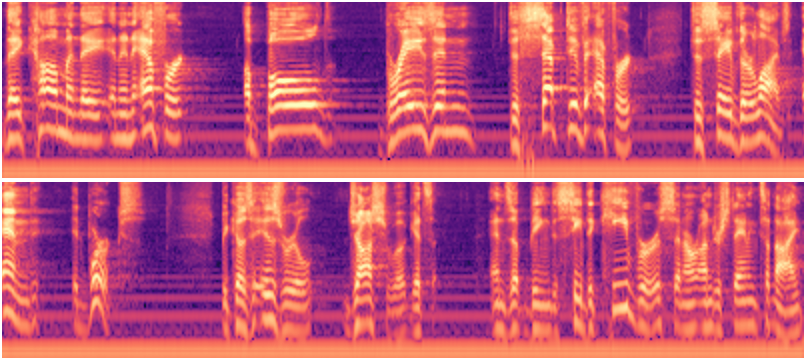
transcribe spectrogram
they come and they, in an effort, a bold, brazen, deceptive effort to save their lives. And it works because Israel, Joshua, gets ends up being deceived. The key verse in our understanding tonight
